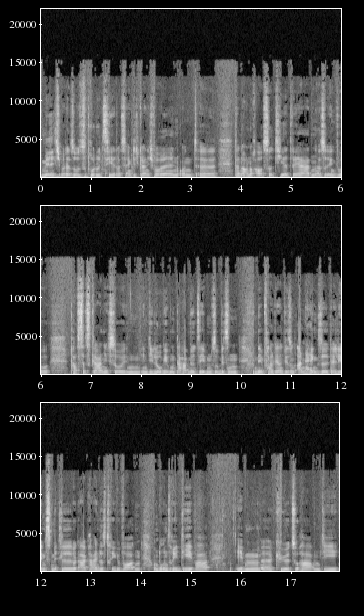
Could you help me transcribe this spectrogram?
Milch oder so zu produzieren, was sie eigentlich gar nicht wollen und äh, dann auch noch aussortiert werden. Also irgendwo passt das gar nicht so in, in die Logik. Und da haben wir uns eben so ein bisschen, in dem Fall wären wir so ein Anhängsel der Lebensmittel- oder Agrarindustrie geworden. Und unsere Idee war eben äh, Kühe zu haben, die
